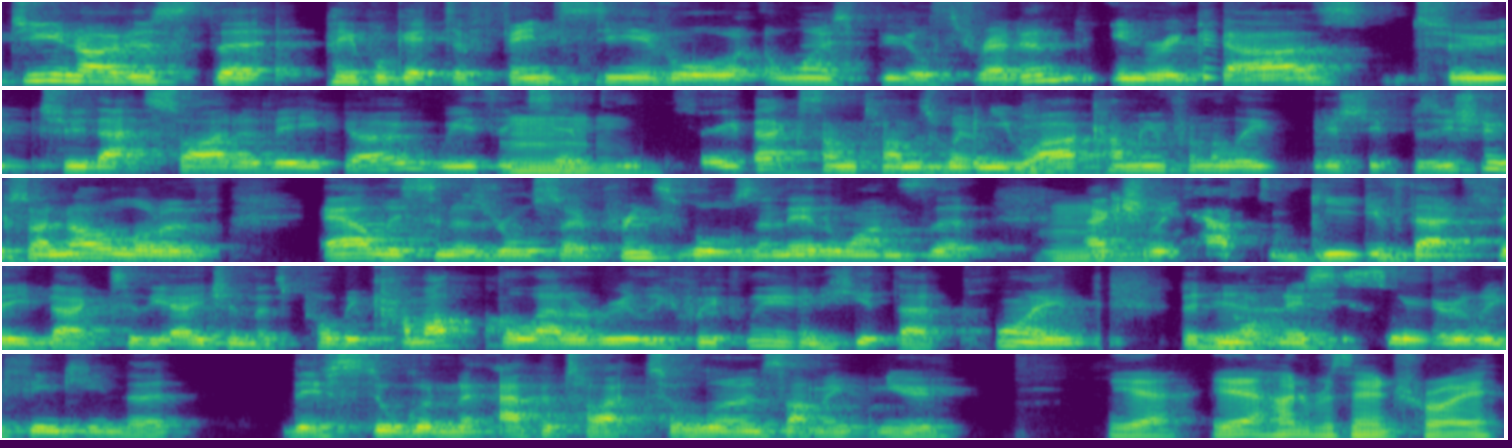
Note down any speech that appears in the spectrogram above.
do you notice that people get defensive or almost feel threatened in regards to to that side of ego with accepting mm. feedback sometimes when you are coming from a leadership position because i know a lot of our listeners are also principals and they're the ones that mm. actually have to give that feedback to the agent that's probably come up the ladder really quickly and hit that point but yeah. not necessarily thinking that they've still got an appetite to learn something new. Yeah, yeah, hundred percent, Troy.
